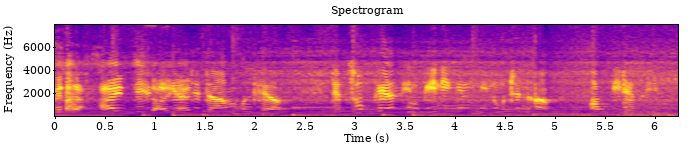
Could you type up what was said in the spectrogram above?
bitte einsteigen. Sehr geehrte Damen und Herren, der Zug fährt in wenigen Minuten ab. Auf Wiedersehen.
